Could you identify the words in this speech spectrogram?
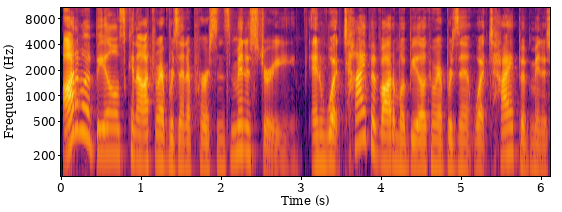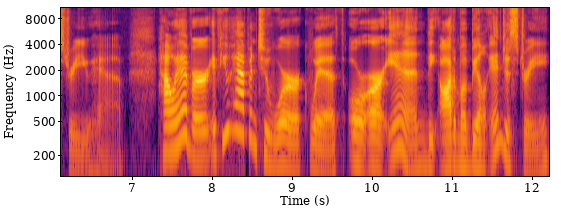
Automobiles can often represent a person's ministry, and what type of automobile can represent what type of ministry you have. However, if you happen to work with or are in the automobile industry,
